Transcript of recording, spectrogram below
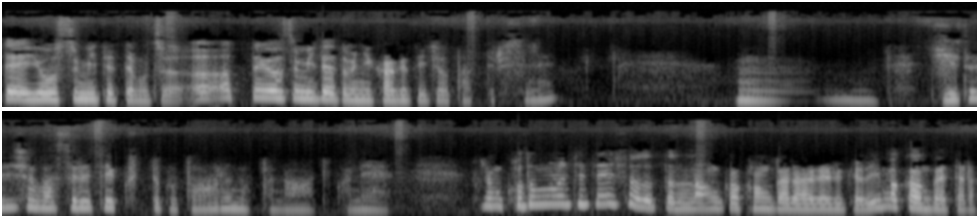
で、様子見ててもずーっと様子見てても2ヶ月以上経ってるしね。うん。自転車忘れていくってことあるのかなとかね。それも子供の自転車だったらなんか考えられるけど、今考えたら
